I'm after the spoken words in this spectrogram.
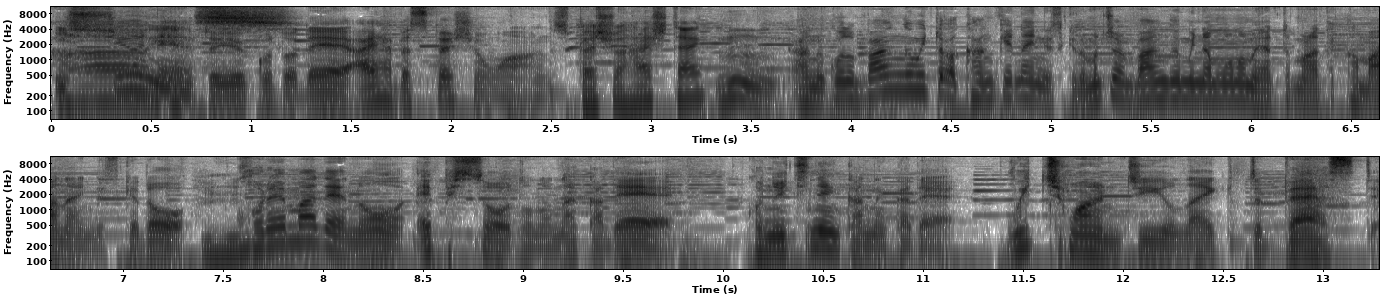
1周年.ということで I have a special one Special hashtag? うん、あのこの番組とは関係ないんですけどもちろん番組のものもやってもらって構わないんですけど、これまでのエピソードの中でこの1年間の中で Which one do you like the best?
